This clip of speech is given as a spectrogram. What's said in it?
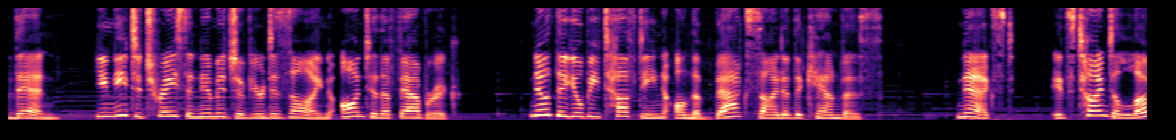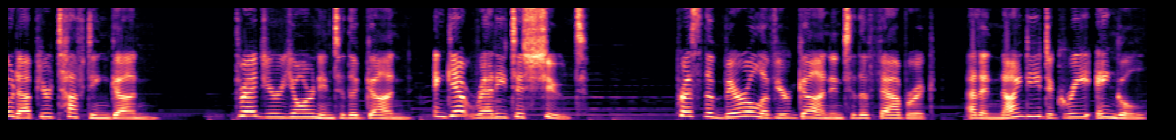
Then, you need to trace an image of your design onto the fabric. Note that you'll be tufting on the back side of the canvas. Next, it's time to load up your tufting gun. Thread your yarn into the gun and get ready to shoot. Press the barrel of your gun into the fabric at a 90 degree angle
